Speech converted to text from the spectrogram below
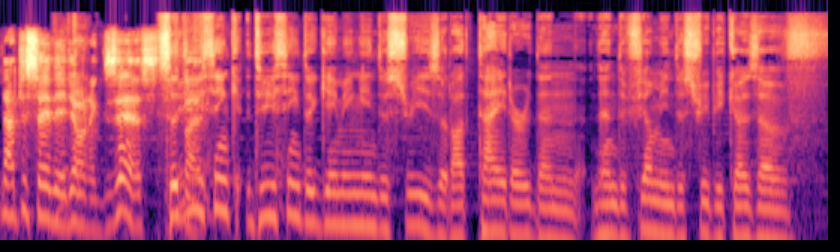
not to say they don't exist. So do you think do you think the gaming industry is a lot tighter than than the film industry because of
